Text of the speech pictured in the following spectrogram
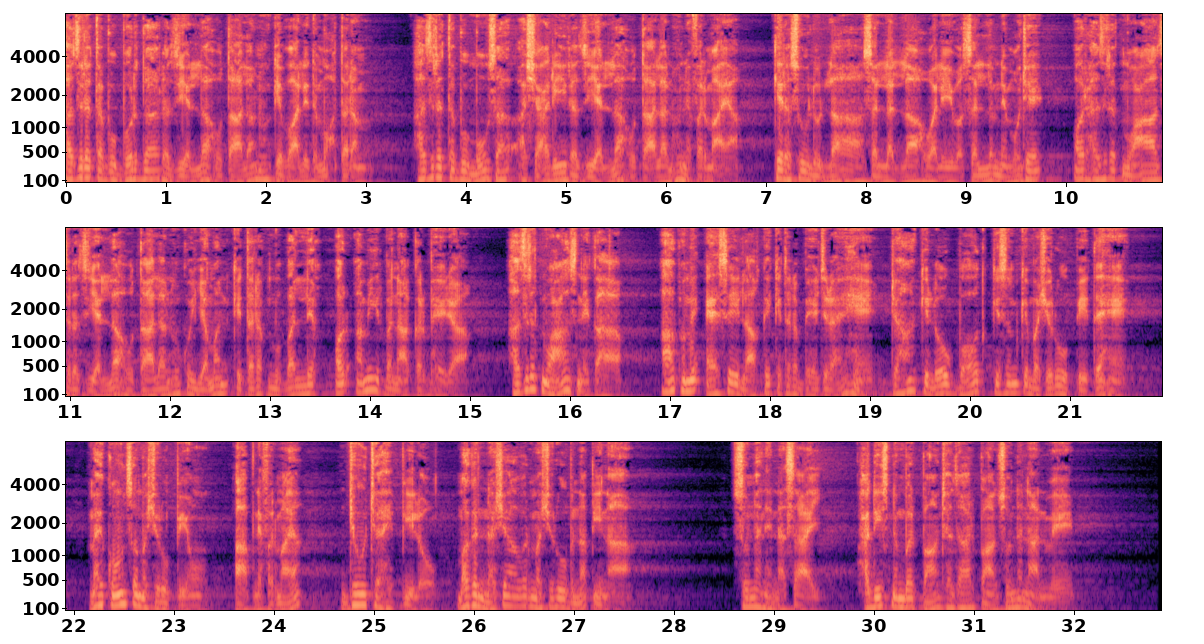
حضرت ابو بردہ رضی اللہ تعالیٰ عنہ کے والد محترم، حضرت ابو موسیٰ اشعری رضی اللہ تعالیٰ عنہ نے فرمایا کہ رسول اللہ صلی اللہ علیہ وسلم نے مجھے اور حضرت معاذ رضی اللہ تعالیٰ عنہ کو یمن کی طرف مبلغ اور امیر بنا کر بھیجا۔ حضرت معاذ نے کہا، آپ ہمیں ایسے علاقے کی طرف بھیج رہے ہیں جہاں کے لوگ بہت قسم کے مشروب پیتے ہیں۔ میں کون سا مشروب پیوں؟ آپ نے فرمایا، جو چاہے پی لو، مگر نشہ اور مشروب نہ پینا۔ سنن نسائی۔ حدیث نمبر پانچ ہزار پانچ سو ننانوے۔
